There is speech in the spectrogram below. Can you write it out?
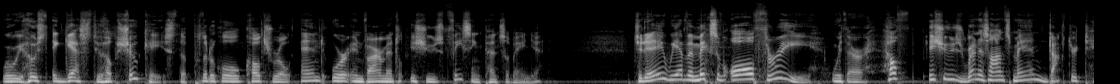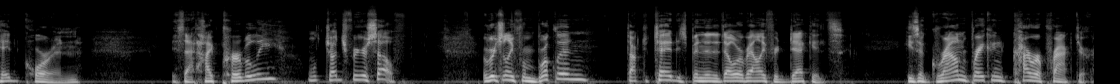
where we host a guest to help showcase the political, cultural, and or environmental issues facing Pennsylvania. Today, we have a mix of all three with our health issues renaissance man, Dr. Tedd Koren. Is that hyperbole? Well, judge for yourself. Originally from Brooklyn, Dr. Ted has been in the Delaware Valley for decades. He's a groundbreaking chiropractor,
